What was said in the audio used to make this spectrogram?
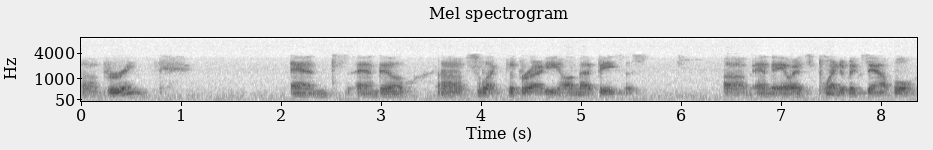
uh, brewing, and and they'll uh, select the variety on that basis. Um, and you know, as a point of example,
